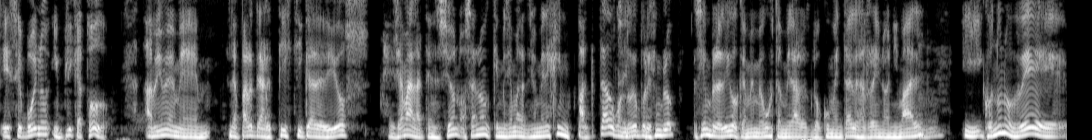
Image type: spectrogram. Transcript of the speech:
Ese bueno implica todo. A mí me, la parte artística de Dios me llama la atención, o sea, no que me llama la atención, me deja impactado cuando veo, por ejemplo, siempre le digo que a mí me gusta mirar documentales del reino animal y cuando uno ve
